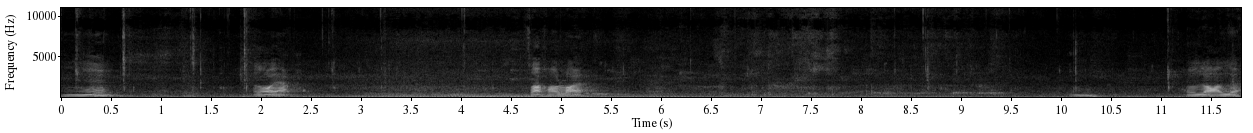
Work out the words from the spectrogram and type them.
อืมอร่อยอะ ซอสเขาอร่อย อืมร้อนๆเลย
